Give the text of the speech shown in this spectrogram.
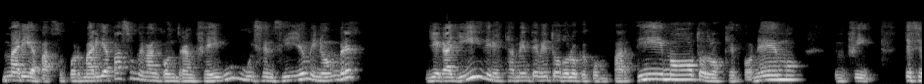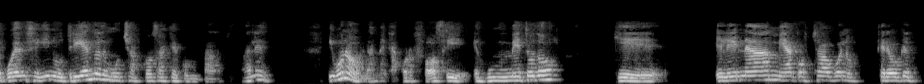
María Paso. Por María Paso me va a encontrar en Facebook, muy sencillo, mi nombre. Llega allí, directamente ve todo lo que compartimos, todos los que ponemos, en fin, que se pueden seguir nutriendo de muchas cosas que comparto, ¿vale? Y bueno, la metamorfosis es un método que Elena me ha costado, bueno, creo que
